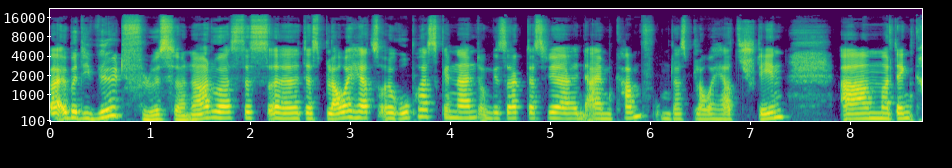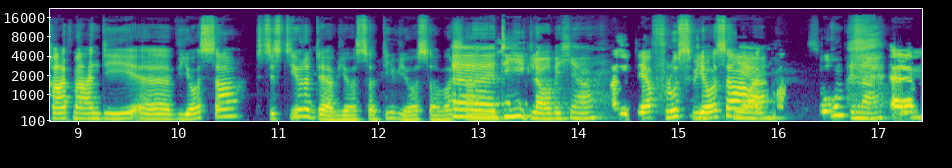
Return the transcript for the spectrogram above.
war über die Wildflüsse. Ne? Du hast das, äh, das blaue Herz Europas genannt und gesagt, dass wir in einem Kampf um das blaue Herz stehen. Ähm, man denkt gerade mal an die äh, Viosa. Ist das die oder der Viosa? Die Viosa Äh, wahrscheinlich. die, glaube ich, ja. also der Fluss Viosa. ja. So rum. Genau. Ähm,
